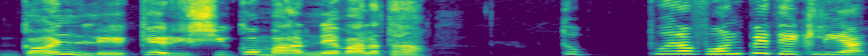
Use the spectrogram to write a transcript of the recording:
गन लेके ऋषि को मारने वाला था। तो पूरा फ़ोन पे देख लिया।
